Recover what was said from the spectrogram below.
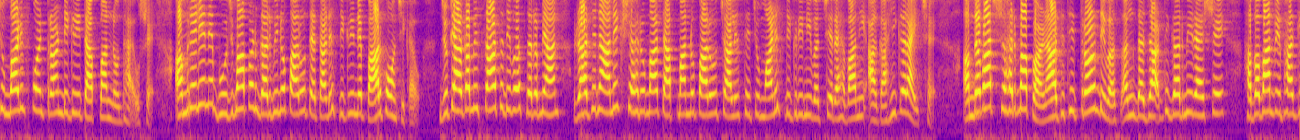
ચુમ્માળીસ પોઈન્ટ ત્રણ ડિગ્રી તાપમાન નોંધાયું છે. અમરેલી અને ભુજમાં પણ ગરમીનો પારો તેતાળીસ ડિગ્રીને પાર પહોંચી ગયો. જોકે આગામી સાત દિવસ દરમિયાન રાજ્યના અનેક શહેરોમાં તાપમાનનો પારો ચાલીસથી ચુમ્માળીસ ડિગ્રીની વચ્ચે રહેવાની આગાહી કરાઈ છે. અમદાવાદ શહેરમાં પણ આજથી ત્રણ દિવસ અંગ દજાડતી ગરમી રહેશે. હવામાન વિભાગે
